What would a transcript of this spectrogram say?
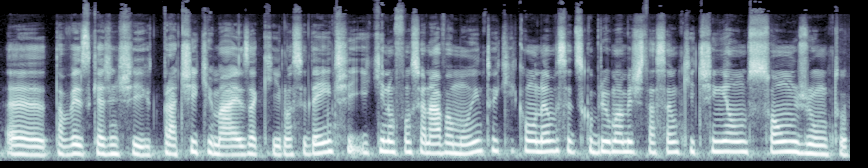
uh, talvez, que a gente pratique mais aqui no Ocidente e que não funcionava muito, e que com o NAM você descobriu uma meditação que tinha um som junto.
